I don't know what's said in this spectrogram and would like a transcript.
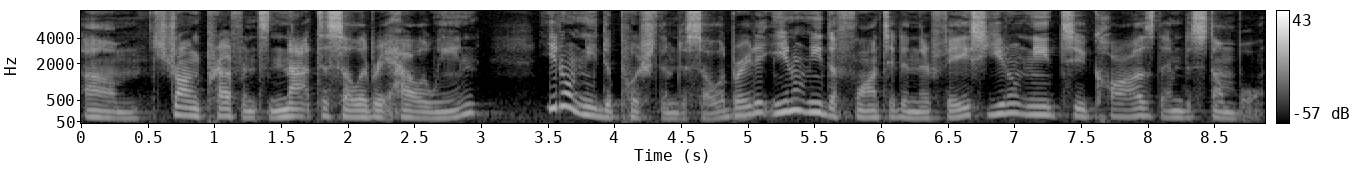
um, strong preference not to celebrate Halloween, you don't need to push them to celebrate it. You don't need to flaunt it in their face. You don't need to cause them to stumble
